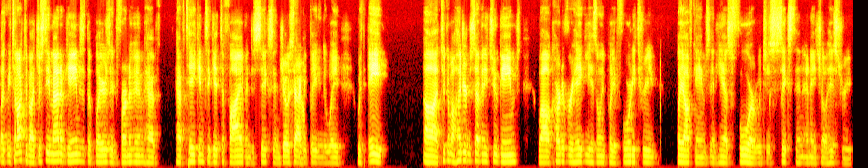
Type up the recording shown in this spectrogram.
like we talked about, just the amount of games that the players in front of him have have taken to get to five and to six, and Joe Sakic yeah. leading the way with eight. Uh, took him 172 games, while Carter Verhaeghe has only played 43 playoff games, and he has four, which is sixth in NHL history.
